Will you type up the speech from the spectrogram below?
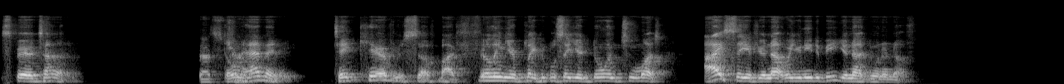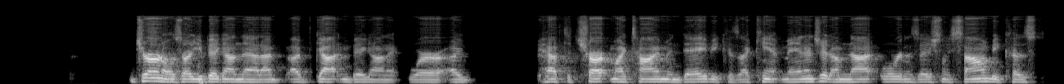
spare time. That's don't true. have any. Take care of yourself by filling your plate. People say you're doing too much. I say if you're not where you need to be, you're not doing enough. Journals, are you big on that? I've I've gotten big on it where I have to chart my time and day because I can't manage it. I'm not organizationally sound because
